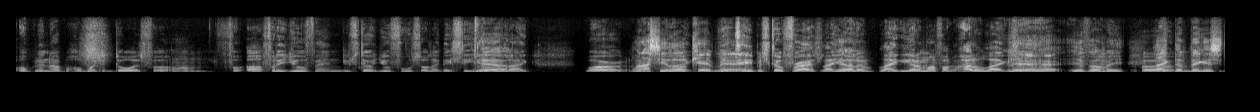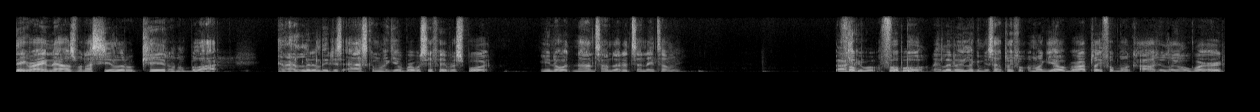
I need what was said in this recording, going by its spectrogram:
opening up a whole bunch of doors for um for uh for the youth and you still youthful so like they see you Yeah. like word When I see a little like, kid, man, your tape is still fresh like Yeah. you gotta like you gotta motherfucking huddle like shit. you feel me? Word. Like the biggest thing right now is when I see a little kid on a block, and I literally just ask him like, "Yo, bro, what's your favorite sport?" You know what? Nine times out of ten, they tell me basketball Football. football, They literally look at me and say, "I play football." I'm like, "Yo, bro, I play football in college." I was like, "Oh, word."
